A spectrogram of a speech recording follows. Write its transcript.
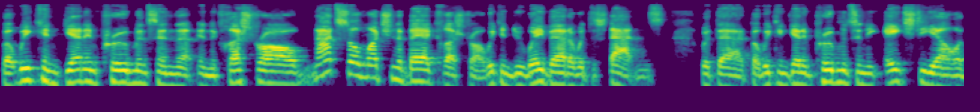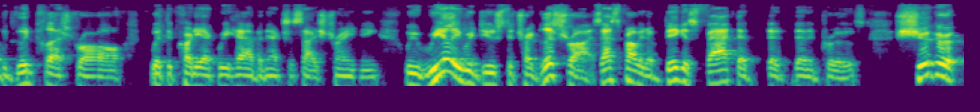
But we can get improvements in the in the cholesterol not so much in the bad cholesterol. We can do way better with the statins with that but we can get improvements in the hdl or the good cholesterol with the cardiac rehab and exercise training. We really reduce the triglycerides. That's probably the biggest fat that that, that improves. Sugar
